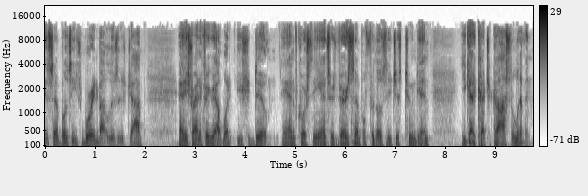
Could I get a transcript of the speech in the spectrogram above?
as simple as he's worried about losing his job and he's trying to figure out what you should do. And of course, the answer is very simple for those who just tuned in. You got to cut your cost of living.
